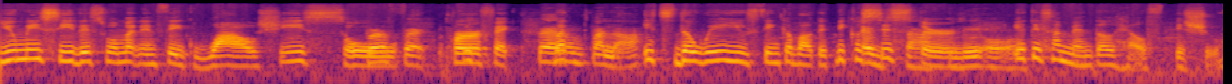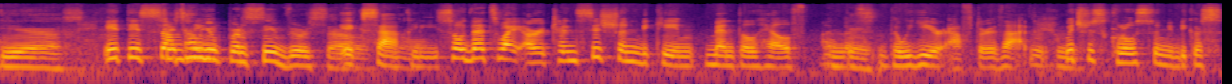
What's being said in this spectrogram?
you may see this woman and think, wow, she's so Perfect. perfect. But pala- it's the way you think about it. Because, sister, Exactly, oo. it is a mental health issue. Yes. It is So it's how you perceive yourself. Exactly. So that's why our transition became mental health Okay. the year after that, which is close to me because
